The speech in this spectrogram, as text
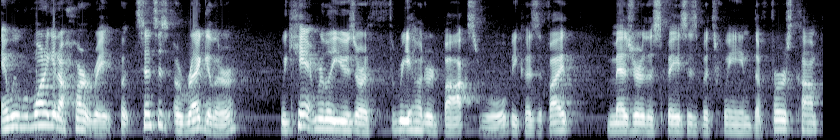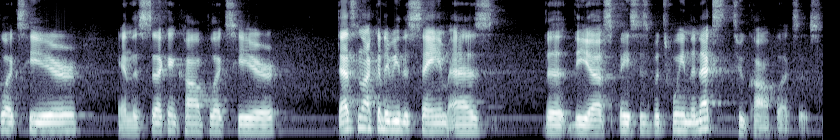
And we would want to get a heart rate, but since it's irregular, we can't really use our 300 box rule because if I measure the spaces between the first complex here and the second complex here, that's not going to be the same as the, the uh, spaces between the next two complexes.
